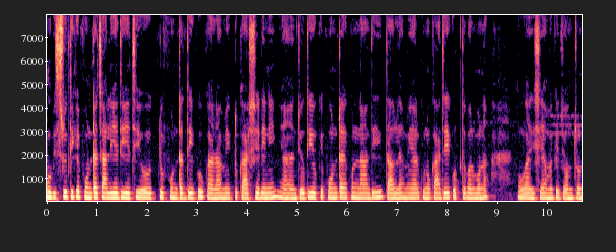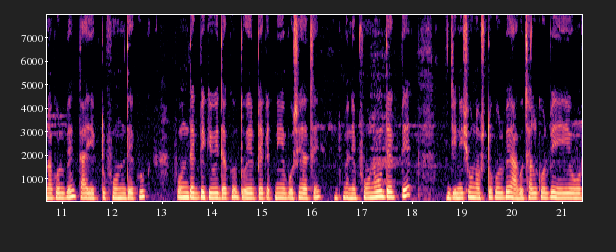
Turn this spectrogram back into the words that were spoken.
ও বিশ্রুতিকে ফোনটা চালিয়ে দিয়েছি, ও একটু ফোনটা দেখুক আর আমি একটু কাজ সেরে নিই। যদি ওকে ফোনটা এখন না দিই, তাহলে আমি আর কোনো কাজেই করতে পারব না। ও এসে আমাকে যন্ত্রণা করবে, তাই একটু ফোন দেখুক। ফোন দেখবে কেউই দেখো, দইয়ের প্যাকেট নিয়ে বসে আছে। মানে ফোনও দেখবে, জিনিসও নষ্ট করবে, আগোছাল করবে, এই ওর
